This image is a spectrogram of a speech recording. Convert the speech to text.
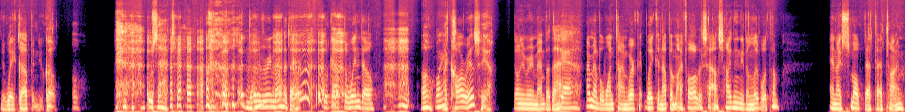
you wake up and you go, "Oh, who's that?" Don't even remember that. Look out the window. Oh, my car is here. Don't even remember that. Yeah. I remember one time working, waking up at my father's house. I didn't even live with him. And I smoked at that time.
